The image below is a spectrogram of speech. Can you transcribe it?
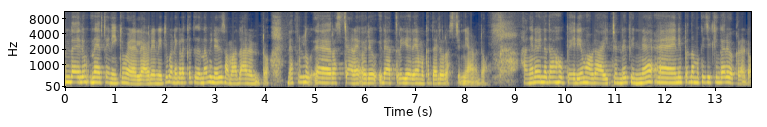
എന്തായാലും നേരത്തെ എണീക്കും വേണമല്ലോ അവർ എണീറ്റ് പണികളൊക്കെ തീർന്നാൽ പിന്നെ ഒരു സമാധാനം കേട്ടോ. പിന്നെ ഫുൾ റെസ്റ്റാണ് ഒരു രാത്രി വരെ നമുക്ക് എന്തായാലും റെസ്റ്റ് തന്നെയാണ് കേട്ടോ. അങ്ങനെ പിന്നെ ദാ ഉപ്പേരിയും അവിടെ ആയിട്ടുണ്ട്. പിന്നെ ഇനിയിപ്പം നമുക്ക് ചിക്കൻ കറി വെക്കണം കേട്ടോ.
